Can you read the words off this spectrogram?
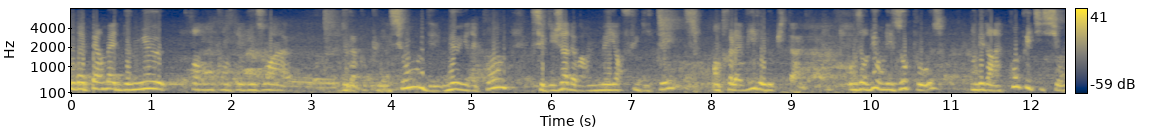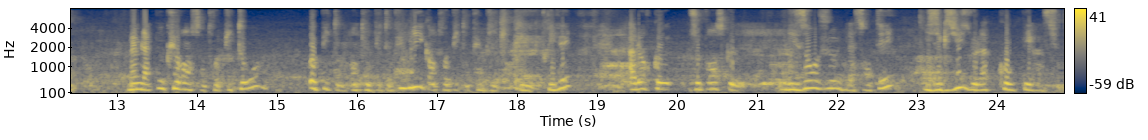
pourrait permettre de mieux prendre en compte les besoins euh, de la population, de mieux y répondre, c'est déjà d'avoir une meilleure fluidité entre la ville et l'hôpital. Aujourd'hui, on les oppose, on est dans la compétition, même la concurrence entre hôpitaux, hôpitaux, entre hôpitaux publics, entre hôpitaux publics et privés, alors que je pense que les enjeux de la santé, ils exigent de la coopération.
